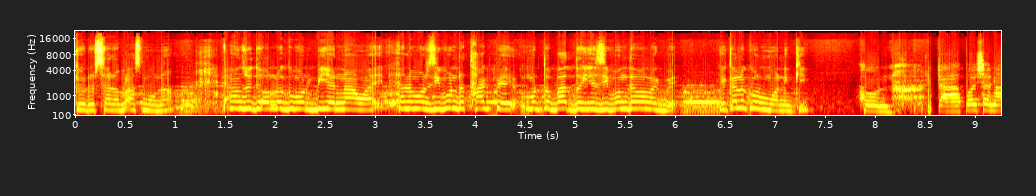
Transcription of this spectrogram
কেউ সারা বাঁচবো না। এখন যদি মোর বিয়ে না হয় তাহলে মোর জীবনটা থাকবে। মোর তো বাধ্য হয়ে জীবন দেওয়া লাগবে। একালে করব নাকি? হন টাকা পয়সা না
